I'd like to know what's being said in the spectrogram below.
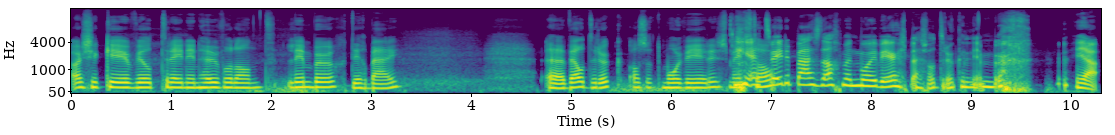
als je een keer wilt trainen in Heuvelland, Limburg, dichtbij. Eh, wel druk als het mooi weer is, Ja, meestal. tweede paasdag met mooi weer is best wel druk in Limburg. Ja.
